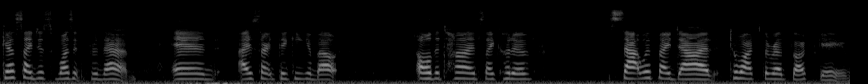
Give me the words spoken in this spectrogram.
guess I just wasn't for them. And I start thinking about all the times I could have sat with my dad to watch the Red Sox game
